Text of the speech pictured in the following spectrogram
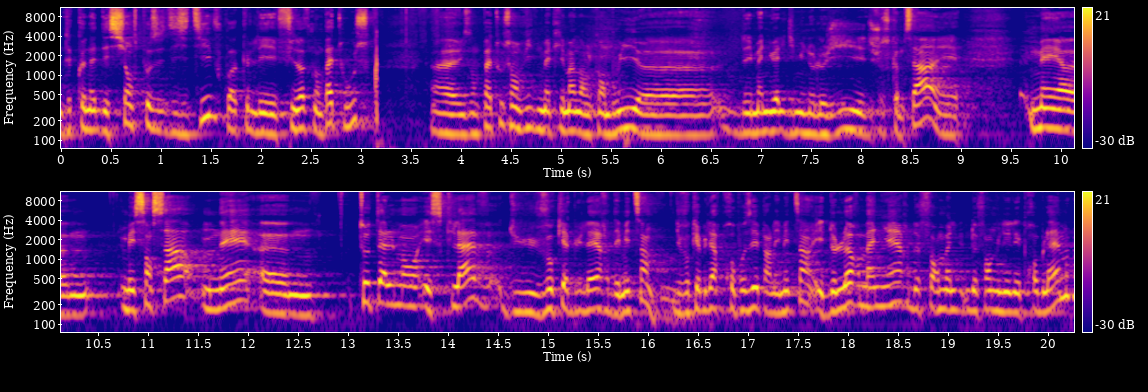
de connaître des sciences positives, quoi que les philosophes n'ont pas tous. Euh, ils n'ont pas tous envie de mettre les mains dans le cambouis euh, des manuels d'immunologie et des choses comme ça. mais, euh, mais, sans ça, on est totalement esclave du vocabulaire des médecins, du vocabulaire proposé par les médecins et de leur manière de, formuler les problèmes.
